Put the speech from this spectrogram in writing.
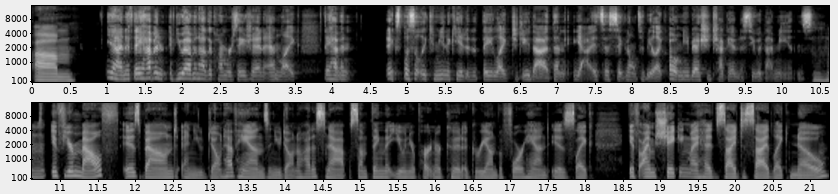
um yeah and if they haven't if you haven't had the conversation and like they haven't explicitly communicated that they like to do that, then yeah, it's a signal to be like, oh, maybe I should check in to see what that means. Mm-hmm. If your mouth is bound and you don't have hands and you don't know how to snap, something that you and your partner could agree on beforehand is like, if I'm shaking my head side to side, like no,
